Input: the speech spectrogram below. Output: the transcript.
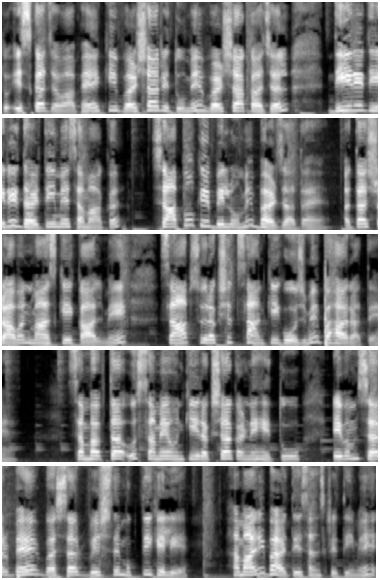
तो इसका जवाब है कि वर्षा ऋतु में वर्षा का जल धीरे धीरे धरती में समाकर सांपों के बिलों में भर जाता है। अतः श्रावण मास के काल में सांप सुरक्षित स्थान की खोज में बाहर आते हैं। संभवतः उस समय उनकी रक्षा करने हेतु एवं सर्वभय व सर्व विष से मुक्ति के लिए हमारी भारतीय संस्कृति में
